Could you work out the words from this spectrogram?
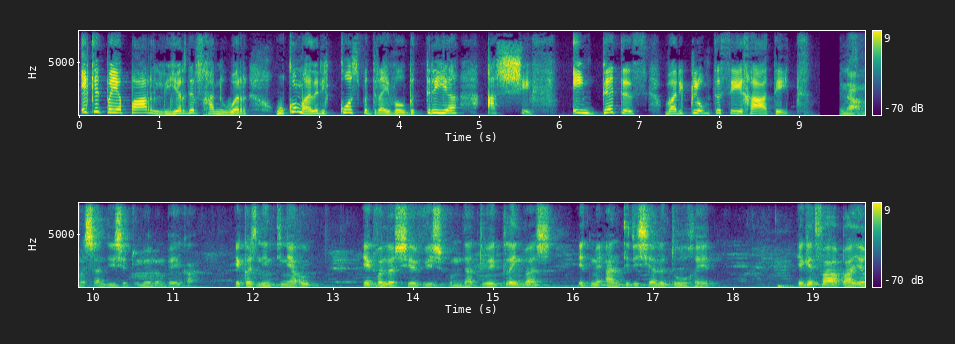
Ek het by 'n paar leerders gaan hoor hoekom hulle die kosbedryf wil betree as chef. En dit is wat die klomp te sê gehad het. My naam is Andise Tumelombeka. Ek is 19 jaar oud. Ek wil 'n chef wees omdat toe ek klein was, het my auntie dieselfde doel gehad. Ek het vir haar baie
